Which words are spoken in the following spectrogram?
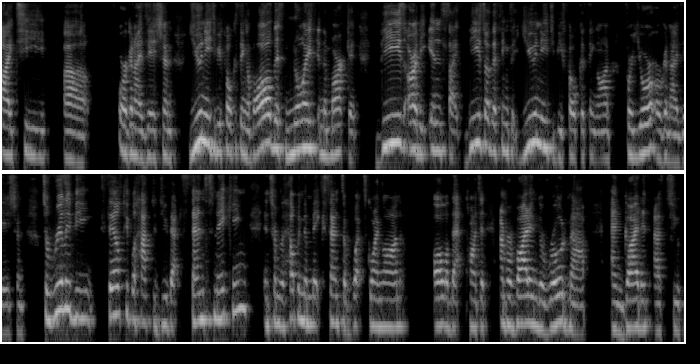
IT uh, organization, you need to be focusing of all this noise in the market. These are the insights. These are the things that you need to be focusing on for your organization. So really be salespeople have to do that sense making in terms of helping them make sense of what's going on, all of that content, and providing the roadmap and guidance as to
